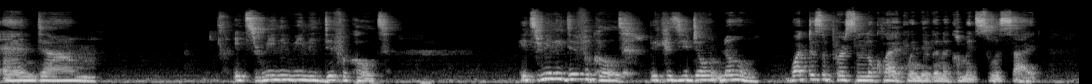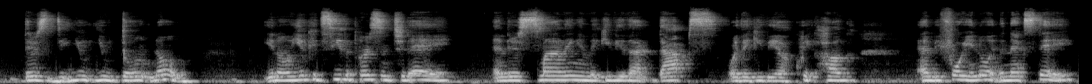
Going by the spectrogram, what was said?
And um, it's really, really difficult. It's really difficult because you don't know what does a person look like when they're going to commit suicide. There's you you don't know. You know, you could see the person today and they're smiling and they give you that daps or they give you a quick hug. And before you know it, the next day,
